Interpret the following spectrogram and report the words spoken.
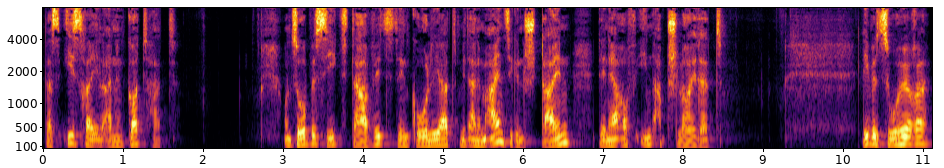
dass Israel einen Gott hat. Und so besiegt David den Goliath mit einem einzigen Stein, den er auf ihn abschleudert. Liebe Zuhörer,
